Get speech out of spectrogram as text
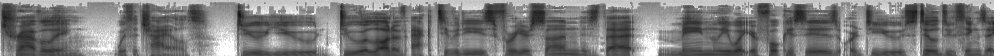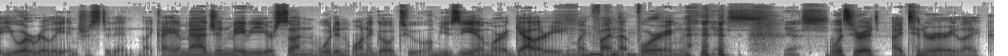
traveling with a child? Do you do a lot of activities for your son? Is that mainly what your focus is? Or do you still do things that you are really interested in? Like, I imagine maybe your son wouldn't want to go to a museum or a gallery. He might find that boring. Yes, yes. What's your it- itinerary like?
